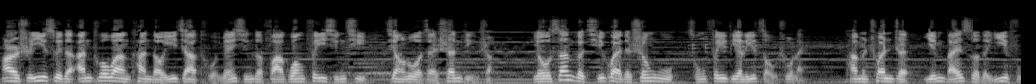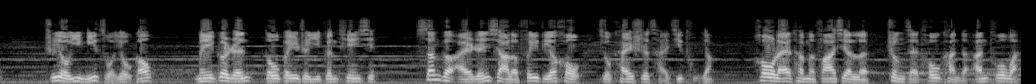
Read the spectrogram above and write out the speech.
二十一岁的安托万看到一架椭圆形的发光飞行器降落在山顶上，有三个奇怪的生物从飞碟里走出来，他们穿着银白色的衣服，只有一米左右高。每个人都背着一根天线。三个矮人下了飞碟后就开始采集土样。后来他们发现了正在偷看的安托万，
